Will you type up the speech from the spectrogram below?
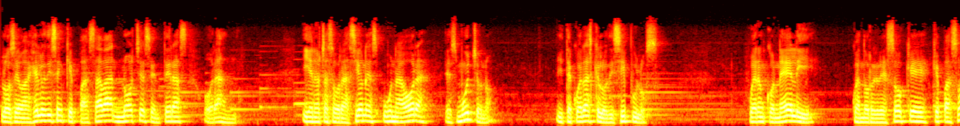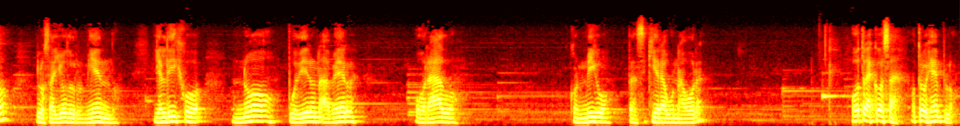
los evangelios dicen que pasaba noches enteras orando. Y en nuestras oraciones una hora es mucho, ¿no? Y te acuerdas que los discípulos fueron con él y cuando regresó, ¿qué, qué pasó? Los halló durmiendo. Y él dijo, no pudieron haber orado conmigo tan siquiera una hora. Otra cosa, otro ejemplo,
